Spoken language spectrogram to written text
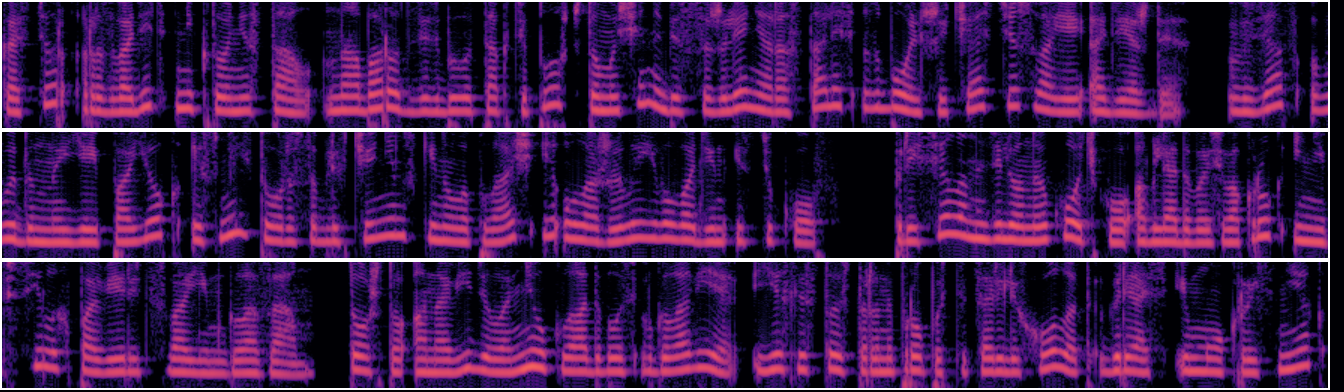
Костер разводить никто не стал, наоборот, здесь было так тепло, что мужчины без сожаления расстались с большей частью своей одежды. Взяв выданный ей паёк, Эсмиль тоже с облегчением скинула плащ и уложила его в один из тюков. Присела на зеленую кочку, оглядываясь вокруг и не в силах поверить своим глазам. То, что она видела, не укладывалось в голове. Если с той стороны пропасти царили холод, грязь и мокрый снег,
